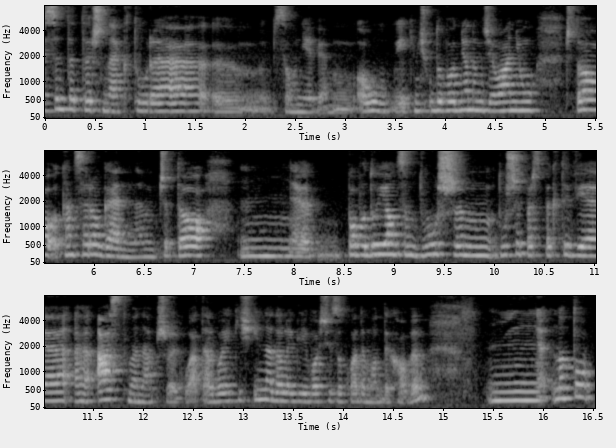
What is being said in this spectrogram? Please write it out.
syntetyczne, które są, nie wiem, o jakimś udowodnionym działaniu, czy to kancerogennym, czy to um, powodującym w dłuższym, dłuższej perspektywie e, astmę na przykład, albo jakieś inne dolegliwości z układem oddechowym, mm, no to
